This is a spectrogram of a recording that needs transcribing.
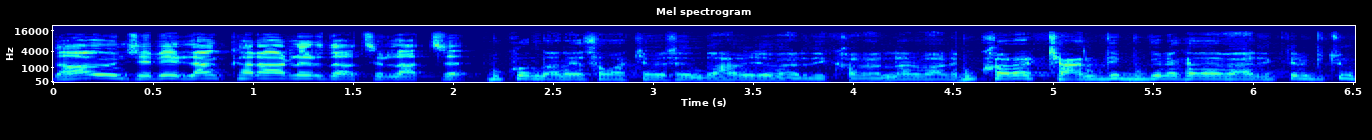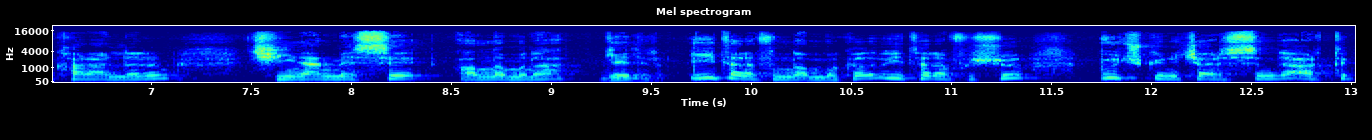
daha önce verilen kararları da hatırlattı. Bu konuda Anayasa Mahkemesi'nin daha önce verdiği kararlar var. Bu karar kendi bugüne kadar verdikleri bütün kararların çiğnenmesi anlamına gelir. İyi tarafından bakalım. İyi tarafı şu. 3 gün içerisinde artık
